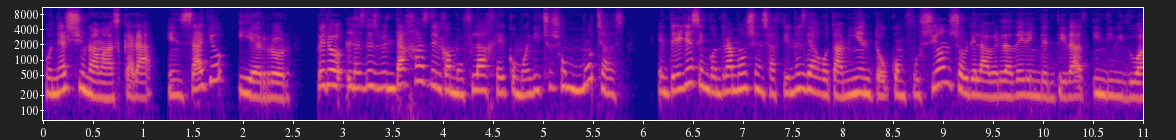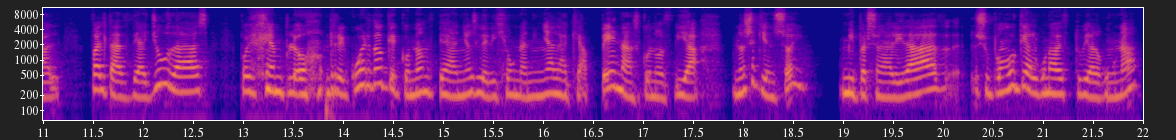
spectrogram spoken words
ponerse una máscara, ensayo y error. Pero las desventajas del camuflaje, como he dicho, son muchas. Entre ellas encontramos sensaciones de agotamiento, confusión sobre la verdadera identidad individual, faltas de ayudas. Por ejemplo, recuerdo que con 11 años le dije a una niña a la que apenas conocía, no sé quién soy. Mi personalidad, supongo que alguna vez tuve alguna,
